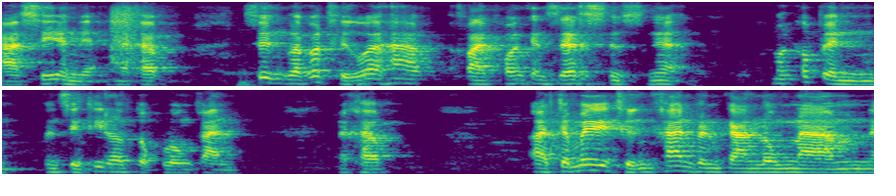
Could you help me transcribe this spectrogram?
อาเซียนเนี่ยนะครับ ซึ่งเราก็ถือว่า5 five point consensus เนี่ยมันก็เป็นเป็นสิ่งที่เราตกลงกันนะครับ อาจจะไม่ถึงขั้นเป็นการลงนามใน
